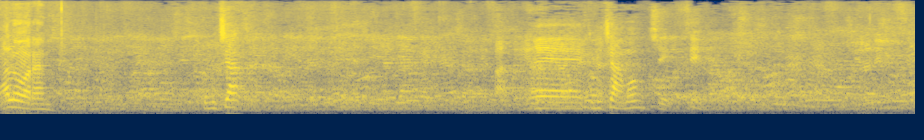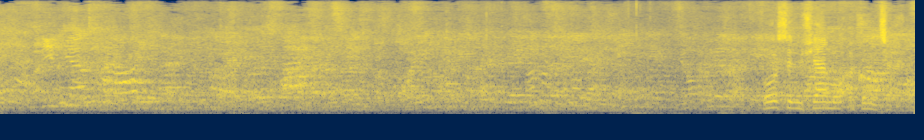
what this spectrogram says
Allora, cominciamo. Eh, cominciamo? Sì. Forse riusciamo a cominciare.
